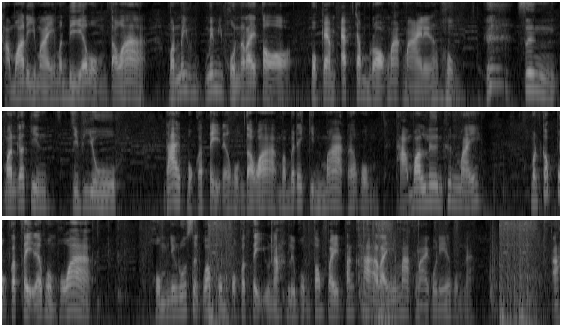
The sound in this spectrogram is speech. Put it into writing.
ถามว่าดีไหมมันดีครับผม แต่ว่ามันไม่ไม่มีผลอะไรต่อโปรแกรมแอปจำลองมากมายเลยนะครับผม ซึ่งมันก็กิน GPU ได้ปกตินะครับผมแต่ว่ามันไม่ได้กินมากนะครับผม ถามว่าลื่นขึ้นไหม มันก็ปกตินะครับผมเพราะว่าผมยังรู้สึกว่าผมปกติอยู่นะ หรือผมต้องไปตั้งค่าอะไรให้มากมายกว่านี้นะผมนะ อะ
